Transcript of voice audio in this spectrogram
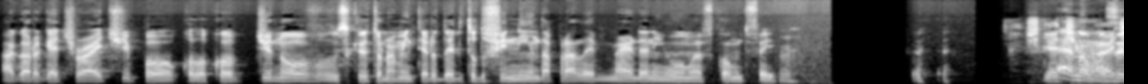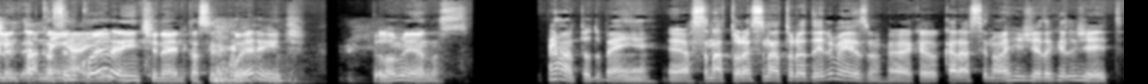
Agora o Get Right, pô, colocou de novo o escrito o nome inteiro dele, tudo fininho, dá pra ler merda nenhuma, ficou muito feio. Acho que Get É, não, mas Right ele, não tá ele tá nem sendo aí. coerente, né? Ele tá sendo coerente. Pelo menos. Ah, tudo bem, é. É a assinatura, a assinatura dele mesmo. É que o cara assinou o RG daquele jeito.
